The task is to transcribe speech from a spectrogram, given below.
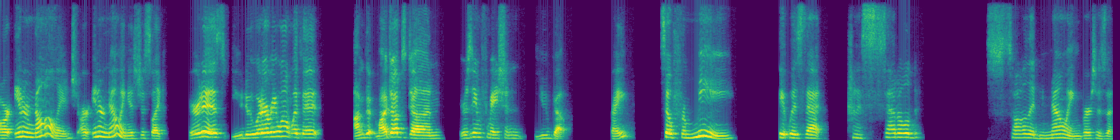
our inner knowledge, our inner knowing is just like, here it is. You do whatever you want with it. I'm good. My job's done. Here's the information. You go. Right. So for me, it was that kind of settled, solid knowing versus a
